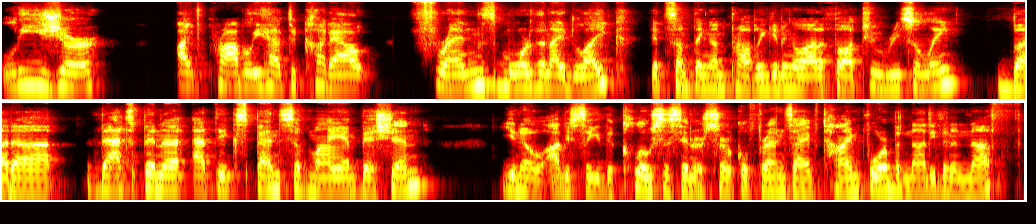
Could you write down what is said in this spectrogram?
leisure. I've probably had to cut out friends more than I'd like. It's something I'm probably giving a lot of thought to recently. But uh, that's been a, at the expense of my ambition. You know, obviously the closest inner circle friends I have time for, but not even enough.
